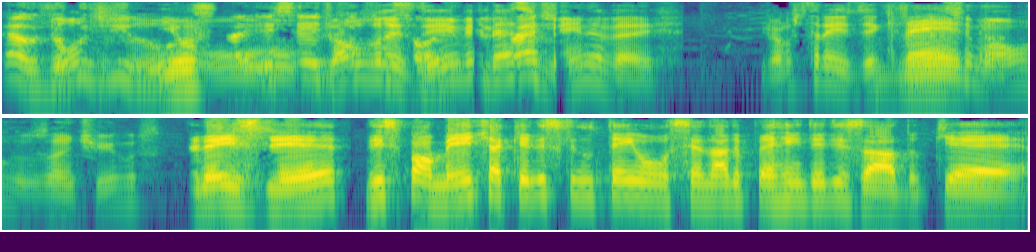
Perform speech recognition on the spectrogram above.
É, o jogo de luta. Esse é jogos 2D envelhece bem, né, velho? Jogos 3D que envelhece mal, os antigos. 3D, principalmente aqueles que não tem o cenário pré-renderizado, que é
